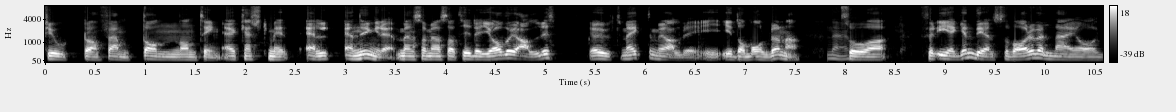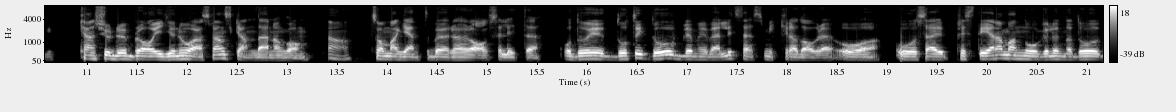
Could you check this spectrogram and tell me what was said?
14, 15 någonting. Eh, kanske till ännu yngre. Men som jag sa tidigare, jag var ju aldrig, jag utmärkte mig aldrig i, i de åldrarna. Nej. Så för egen del så var det väl när jag kanske gjorde det bra i juniorsvenskan där någon gång. Ja. Som agenter började höra av sig lite. Och då, är, då, tyck, då blev man ju väldigt så här, smickrad av det. Och, och så här, presterar man någorlunda då,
